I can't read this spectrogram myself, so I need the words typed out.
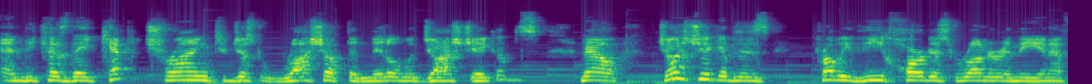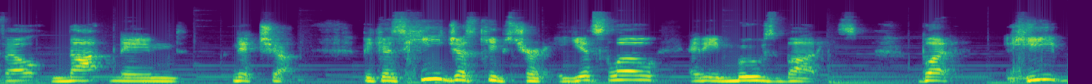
And because they kept trying to just rush up the middle with Josh Jacobs. Now, Josh Jacobs is probably the hardest runner in the NFL, not named Nick Chubb because he just keeps churning. He gets low and he moves bodies. But he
